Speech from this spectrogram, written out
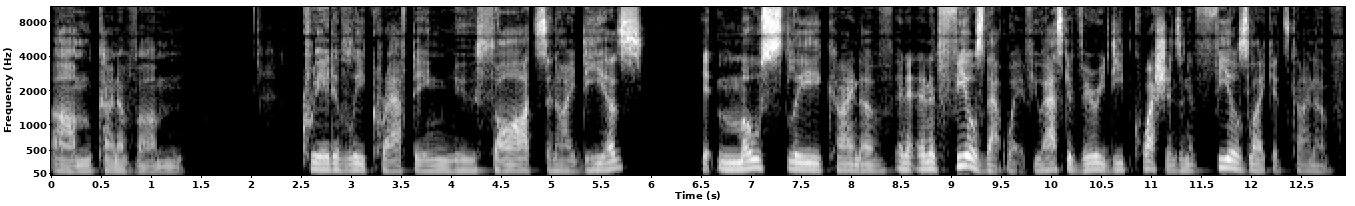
um, kind of um, creatively crafting new thoughts and ideas. It mostly kind of, and it, and it feels that way. If you ask it very deep questions, and it feels like it's kind of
